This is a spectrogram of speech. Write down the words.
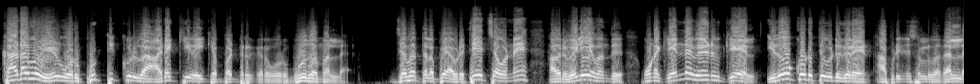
கடவுள் ஒரு புட்டிக்குள் அடக்கி வைக்கப்பட்டிருக்கிற ஒரு பூதம் அல்ல. ஜபத்துல போய் அப்படி தேய்ச்ச உடனே அவர் வெளியே வந்து உனக்கு என்ன வேணும் கேள் இதோ கொடுத்து விடுகிறேன் அப்படின்னு சொல்வதல்ல.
